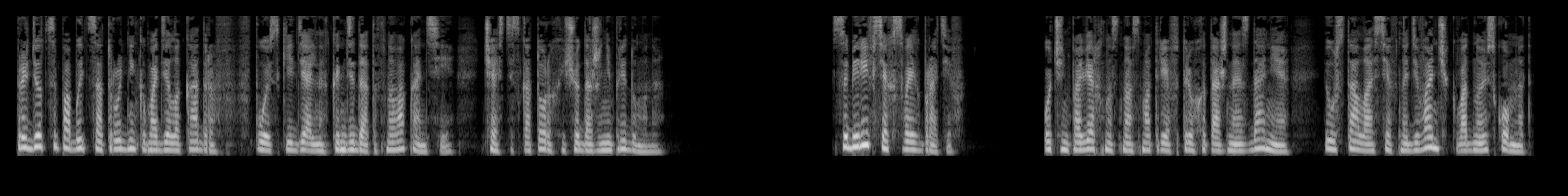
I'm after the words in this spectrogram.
Придется побыть сотрудником отдела кадров в поиске идеальных кандидатов на вакансии, часть из которых еще даже не придумана. Собери всех своих братьев. Очень поверхностно осмотрев трехэтажное здание и устало осев на диванчик в одной из комнат,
